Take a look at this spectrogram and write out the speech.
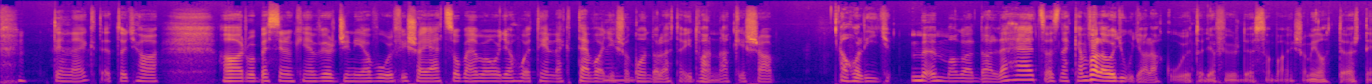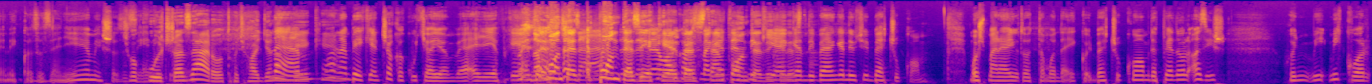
tényleg. Tehát, hogyha ha arról beszélünk, ilyen Virginia Woolf is saját szobában, hogy ahol tényleg te vagy, mm. és a gondolataid vannak, és a ahol így önmagaddal lehetsz, az nekem valahogy úgy alakult, hogy a fürdőszoba, és ami ott történik, az az enyém, és az és az a kulcsra zárod, hogy hagyjanak nem, békén? Nem, békén, csak a kutya jön be egyébként. Na pont, ez, pont ezért de, de kérdeztem, pont ezért kérdeztem. beengedni, úgyhogy becsukom. Most már eljutottam odaig, hogy becsukom, de például az is, hogy mi, mikor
